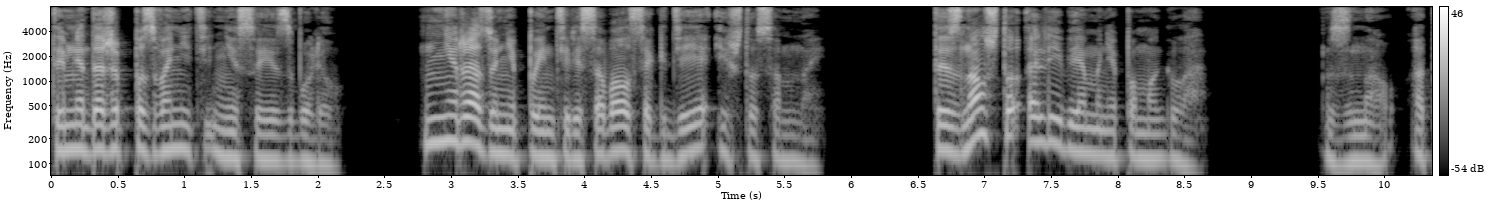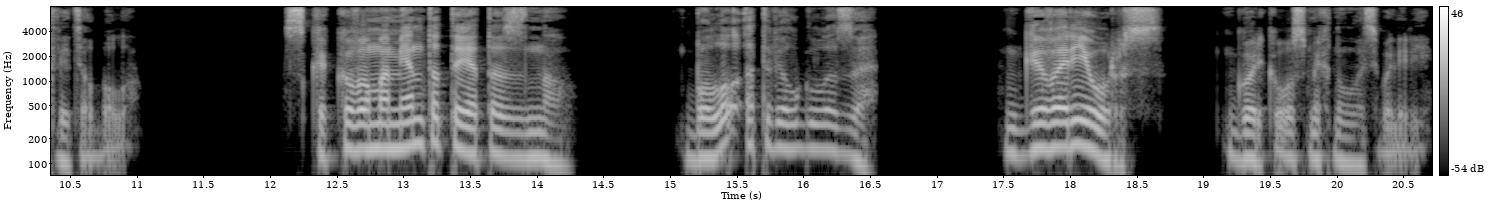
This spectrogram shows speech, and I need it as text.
ты мне даже позвонить не соизволил. Ни разу не поинтересовался, где я и что со мной. Ты знал, что Оливия мне помогла?» «Знал», — ответил Боло. «С какого момента ты это знал?» Боло отвел глаза. «Говори, Урс», — горько усмехнулась Валерий.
